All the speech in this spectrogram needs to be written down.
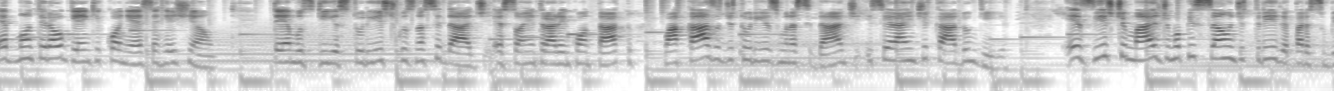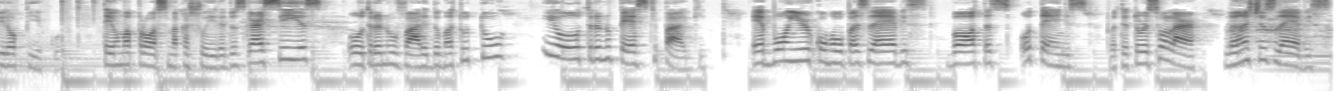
é bom ter alguém que conhece a região. Temos guias turísticos na cidade. É só entrar em contato com a casa de turismo na cidade e será indicado um guia. Existe mais de uma opção de trilha para subir ao pico. Tem uma próxima à Cachoeira dos Garcias, outra no Vale do Matutu e outra no Pesque Pague. É bom ir com roupas leves, botas ou tênis, protetor solar, lanches leves,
